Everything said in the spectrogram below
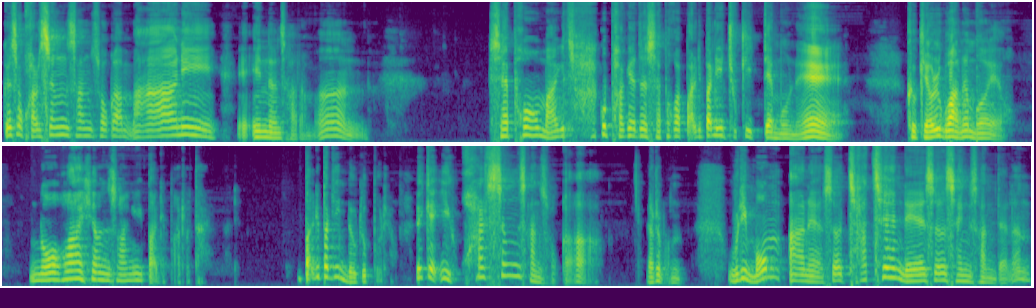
그래서 활성산소가 많이 있는 사람은 세포막이 자꾸 파괴돼 세포가 빨리빨리 죽기 때문에 그 결과는 뭐예요? 노화 현상이 빨리 빠르다. 빨리빨리 늙어버려. 이렇게 이 활성산소가 여러분 우리 몸 안에서 자체 내에서 생산되는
